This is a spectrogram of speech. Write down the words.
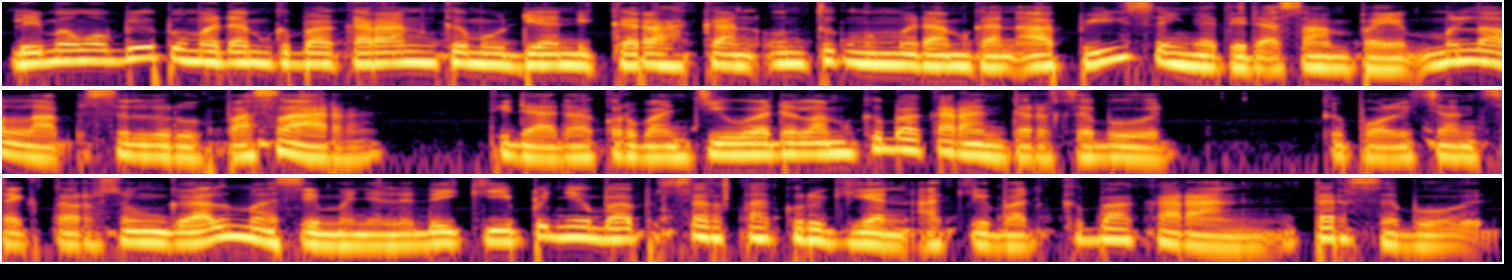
Lima mobil pemadam kebakaran kemudian dikerahkan untuk memadamkan api sehingga tidak sampai melalap seluruh pasar. Tidak ada korban jiwa dalam kebakaran tersebut. Kepolisian sektor Sunggal masih menyelidiki penyebab serta kerugian akibat kebakaran tersebut.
